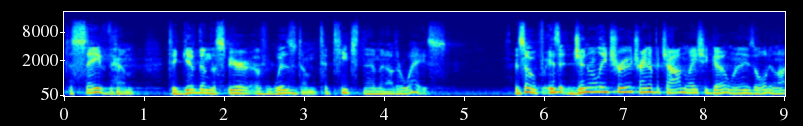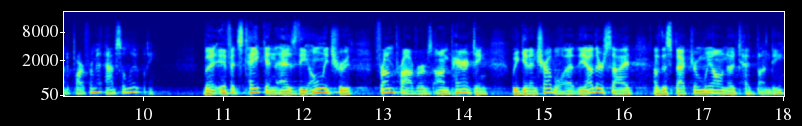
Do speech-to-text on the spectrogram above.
to save them, to give them the spirit of wisdom, to teach them in other ways. And so, is it generally true, train up a child in the way he should go, when he's old, he'll not depart from it? Absolutely. But if it's taken as the only truth from Proverbs on parenting, we get in trouble. At the other side of the spectrum, we all know Ted Bundy.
